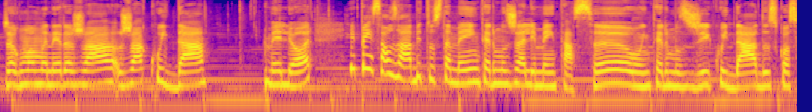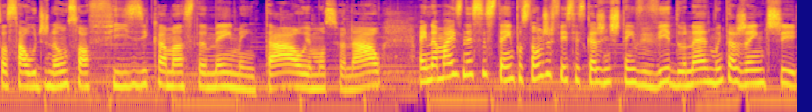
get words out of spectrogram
de alguma maneira já, já cuidar melhor e pensar os hábitos também em termos de alimentação, em termos de cuidados com a sua saúde não só física, mas também mental, emocional. Ainda mais nesses tempos tão difíceis que a gente tem vivido, né? Muita gente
